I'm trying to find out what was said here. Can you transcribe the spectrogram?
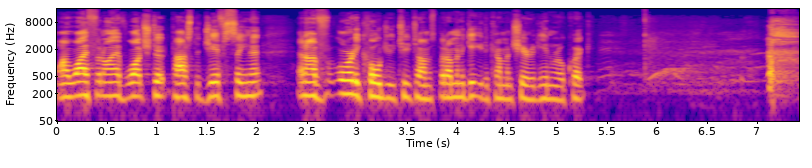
My wife and I have watched it, Pastor Jeff's seen it, and I've already called you two times, but I'm going to get you to come and share again real quick.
